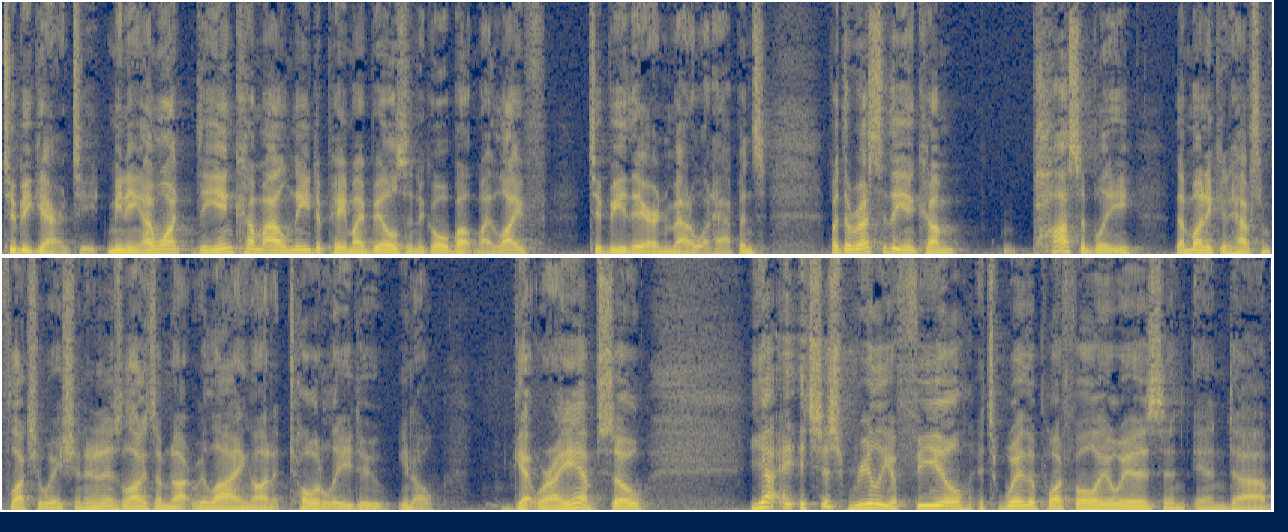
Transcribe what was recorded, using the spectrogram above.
to be guaranteed. Meaning I want the income I'll need to pay my bills and to go about my life to be there no matter what happens. But the rest of the income possibly the money can have some fluctuation in it as long as I'm not relying on it totally to, you know, get where I am. So yeah, it's just really a feel. It's where the portfolio is, and and uh,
